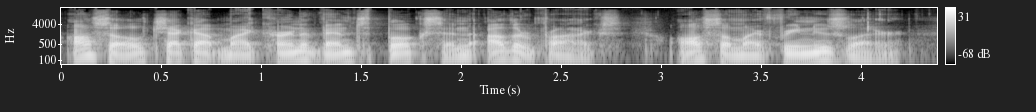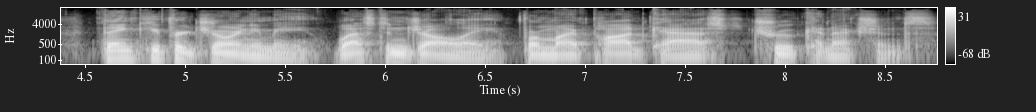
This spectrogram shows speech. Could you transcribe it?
Also, check out my current events, books, and other products. Also, my free newsletter. Thank you for joining me, Weston Jolly, for my podcast, True Connections.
